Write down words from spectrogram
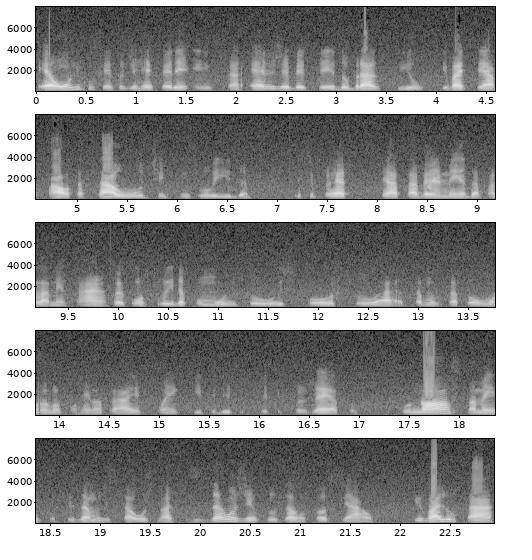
É o único centro de referência LGBT do Brasil que vai ter a pauta saúde incluída. Esse projeto é através da emenda parlamentar, foi construída com muito esforço, estamos há um ano correndo atrás com a equipe desse, desse projeto. O nós também precisamos de saúde, nós precisamos de inclusão social que vai lutar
